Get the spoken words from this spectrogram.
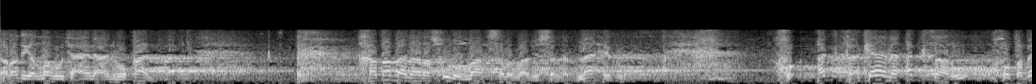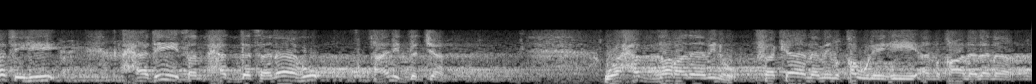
رضي الله تعالى عنه قال خطبنا رسول الله صلى الله عليه وسلم. لاحظوا فكان أكثر خطبته حديثا حدثناه عن الدجال. وحذرنا منه فكان من قوله أن قال لنا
